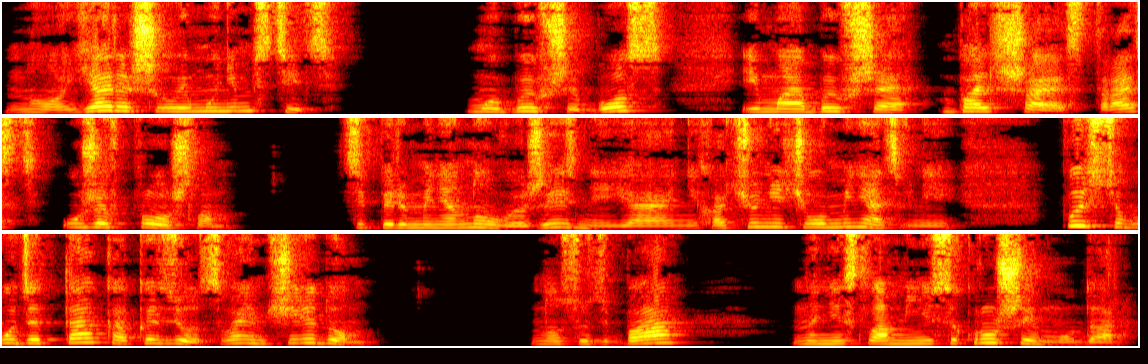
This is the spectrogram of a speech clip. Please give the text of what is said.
но я решила ему не мстить. Мой бывший босс и моя бывшая большая страсть уже в прошлом. Теперь у меня новая жизнь, и я не хочу ничего менять в ней. Пусть все будет так, как идет, своим чередом. Но судьба нанесла мне несокрушимый удар.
